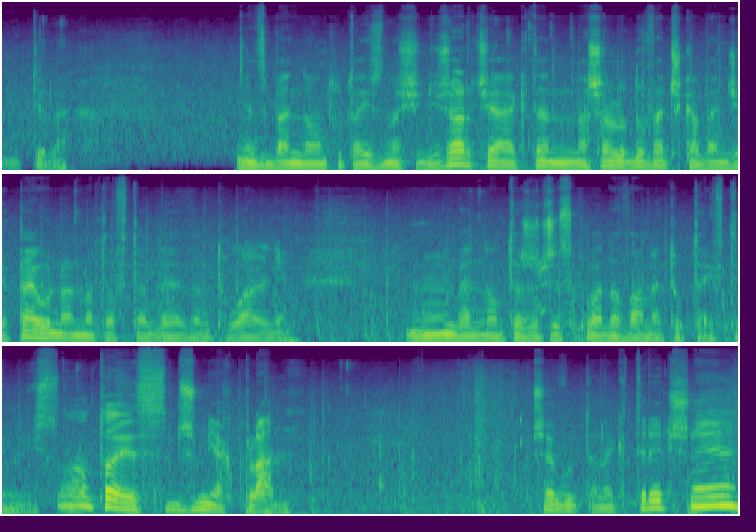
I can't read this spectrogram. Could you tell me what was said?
i tyle. Więc będą tutaj znosili żarcie. Jak ten nasza lodóweczka będzie pełna, no to wtedy ewentualnie mm, będą te rzeczy składowane tutaj w tym miejscu. No to jest brzmi jak plan. Przewód elektryczny.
